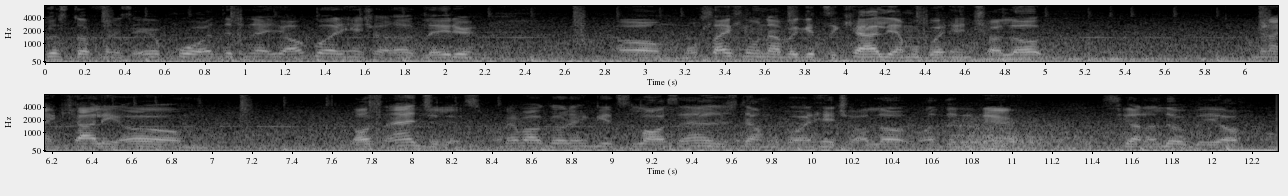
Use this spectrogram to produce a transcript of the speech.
good stuff in this airport. Other than that, y'all go ahead and hit y'all up later. Um, most likely whenever I get to Cali, I'm gonna go ahead and hit y'all up. I mean not Cali, um, Los Angeles. Whenever I go there and get to Los Angeles, then I'm gonna go ahead and hit y'all up. Other than there, see y'all in a little bit, y'all.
